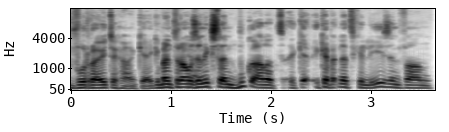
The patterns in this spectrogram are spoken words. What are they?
vooruit te gaan kijken. Ik ben trouwens een excellent boek aan het... Ik, heb- ik heb het net gelezen van,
